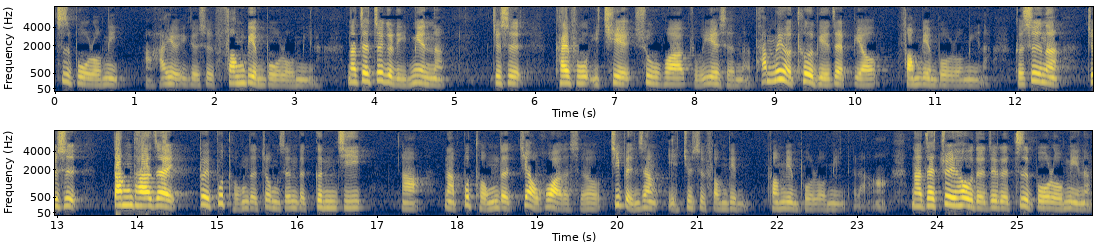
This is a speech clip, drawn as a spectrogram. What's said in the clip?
智波罗蜜啊，还有一个是方便波罗蜜那在这个里面呢，就是开敷一切树花主叶神呢，他没有特别在标方便波罗蜜呢，可是呢，就是当他在对不同的众生的根基啊那不同的教化的时候，基本上也就是方便方便波罗蜜的了啊。那在最后的这个智波罗蜜呢，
